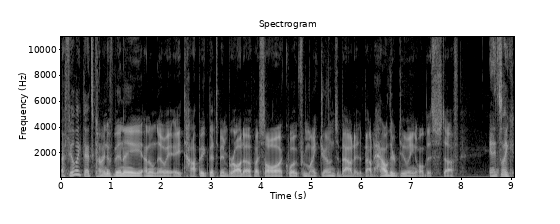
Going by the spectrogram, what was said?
I feel like that's kind of been a I don't know a, a topic that's been brought up. I saw a quote from Mike Jones about it about how they're doing all this stuff, and it's like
